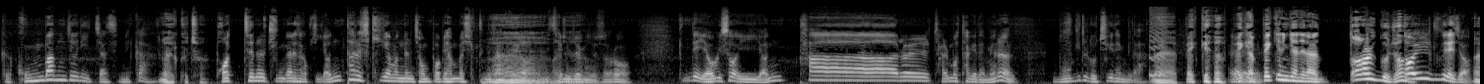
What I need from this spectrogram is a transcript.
그 공방전이 있지 않습니까? 네, 그쵸. 버튼을 중간에서 갑자기 연타를 시키게 만드는 전법이 한 번씩 등장해요. 맞아요. 재미적인 요소로. 근데 여기서 이 연타를 잘못하게 되면은 무기를 놓치게 됩니다. 네, 뺏겨, 뺏겨, 네. 뺏기는 게 아니라 떨구죠. 떨게 되죠. 네.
